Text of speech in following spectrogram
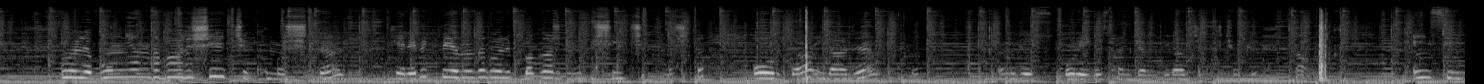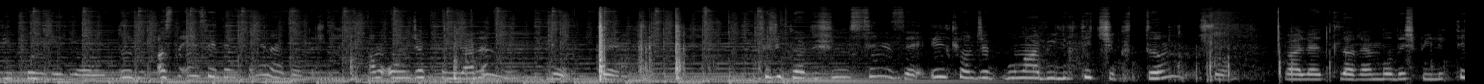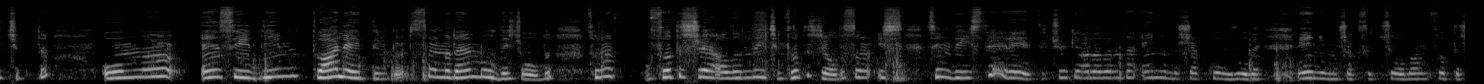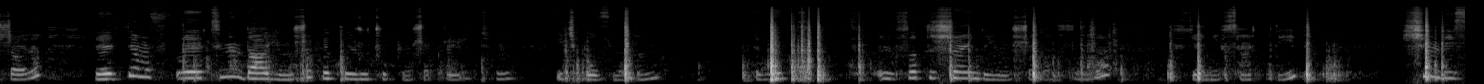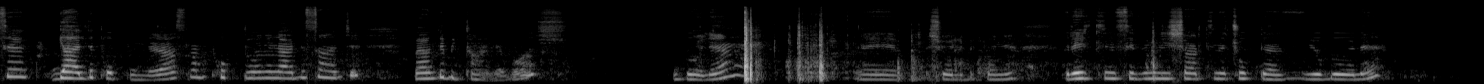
Böyle bunun yanında böyle şey çıkmıştı. Kelebek ve yanında böyle bagaj gibi bir şey çıkmıştı. Orada ileride onu gö orayı göstereceğim birazcık çünkü dağınık. En sevdiğim pony geliyordu. Aslında en sevdiğim pony nerededir? Ama oyuncak ponylerden bu. Çocuklar düşünsenize ilk önce bunlar birlikte çıktım. Şu Violet'la Rainbow Dash birlikte çıktı. Onlar en sevdiğim Twilight'tir. Sonra Rainbow Dash oldu. Sonra Fluttershy alındığı için Fluttershy oldu. Sonra iş şimdi değişti Rarity. Çünkü aralarında en yumuşak kuyruğu ve en yumuşak saçı olan Fluttershy ile Rarity ama Rarity'nin daha yumuşak ve kuyruğu çok yumuşak Rarity'nin. Hiç bozmadım. Evet. Fluttershy'ın da yumuşak aslında. Yani sert değil. Şimdi ise geldi pop bunlar. Aslında pop bunilerde sadece bende bir tane var. Böyle ee, şöyle bir pony. Red'in sevimli işaretine çok benziyor böyle.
